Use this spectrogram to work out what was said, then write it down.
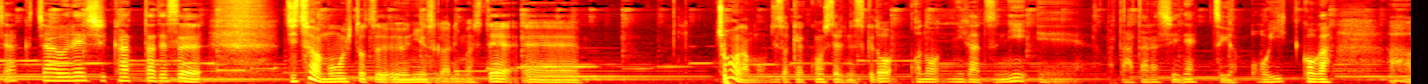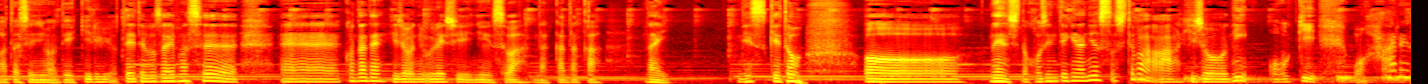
ちゃくちゃ嬉しかったです。実はもう一つニュースがありまして、えー長男も実は結婚してるんですけどこの2月に、えー、また新しいね次は甥っ子があ私にはできる予定でございます、えー、こんなね非常に嬉しいニュースはなかなかないんですけど年始の個人的なニュースとしては非常に大きい。もう春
